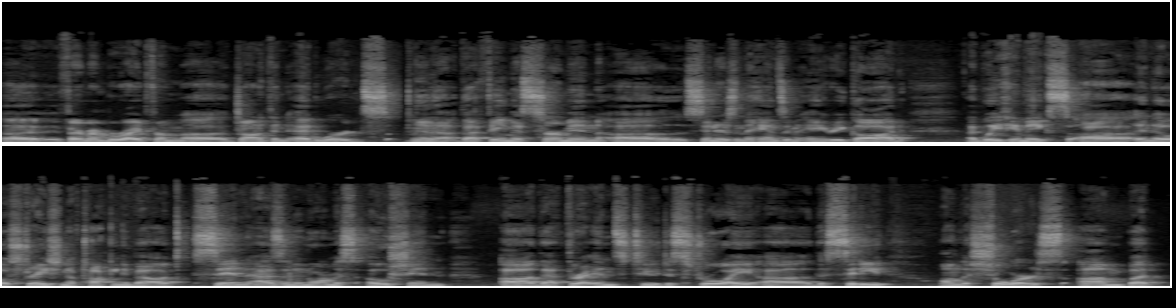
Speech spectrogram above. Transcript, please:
uh, if I remember right, from uh, Jonathan Edwards, you know, that, that, famous sermon, uh, "Sinners in the Hands of an Angry God," I believe he makes uh, an illustration of talking about sin as an enormous ocean uh, that threatens to destroy uh, the city on the shores. Um, but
